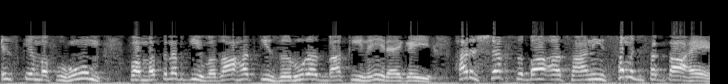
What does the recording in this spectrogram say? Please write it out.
اس کے مفہوم و مطلب کی وضاحت کی ضرورت باقی نہیں رہ گئی۔ ہر شخص بآسانی سمجھ سکتا ہے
